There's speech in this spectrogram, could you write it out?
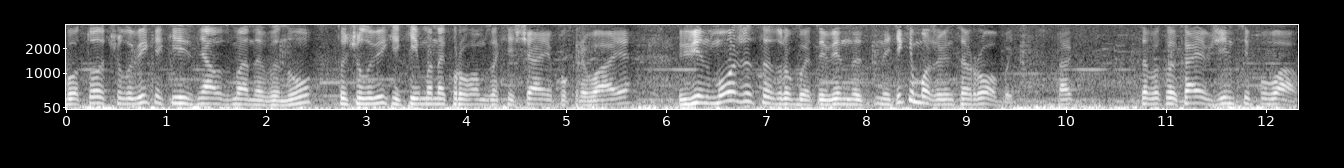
Бо то чоловік, який зняв з мене вину, то чоловік, який мене кругом захищає, покриває, він може це зробити. Він не, не тільки може, він це робить. Так? Це викликає в жінці повагу.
